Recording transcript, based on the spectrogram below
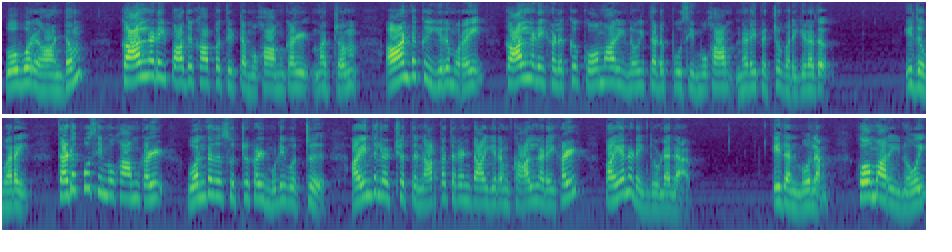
ஒவ்வொரு ஆண்டும் கால்நடை பாதுகாப்பு திட்ட முகாம்கள் மற்றும் ஆண்டுக்கு இருமுறை கால்நடைகளுக்கு கோமாரி நோய் தடுப்பூசி முகாம் நடைபெற்று வருகிறது. இதுவரை. தடுப்பூசி முகாம்கள் ஒன்பது சுற்றுகள் முடிவுற்று ஐந்து லட்சத்து நாற்பத்தி இரண்டாயிரம் கால்நடைகள் பயனடைந்துள்ளன. இதன் மூலம் கோமாரி நோய்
